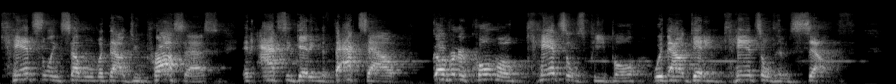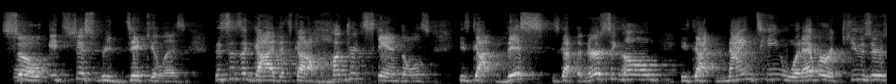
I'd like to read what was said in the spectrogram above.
canceling someone without due process and actually getting the facts out, Governor Cuomo cancels people without getting canceled himself. So it's just ridiculous. This is a guy that's got 100 scandals. He's got this, he's got the nursing home, he's got 19 whatever accusers.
